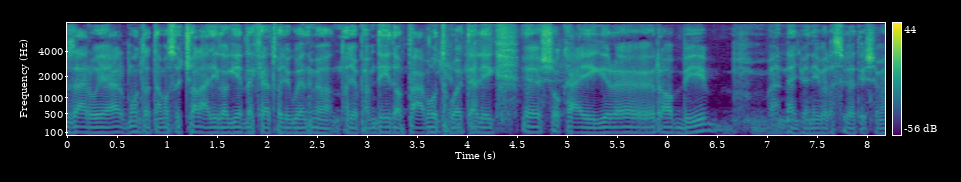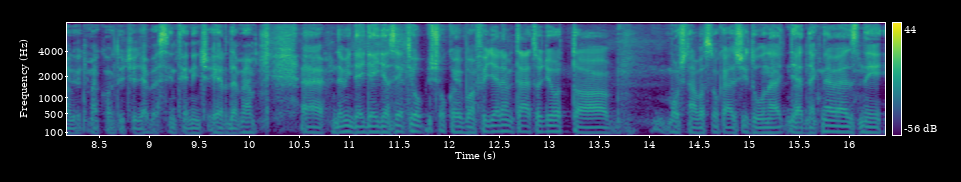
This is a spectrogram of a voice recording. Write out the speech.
Zárójel, mondhatnám azt, hogy családilag érdekelt vagyok benne, mert a nagyapám dédapám ott Igen, volt elég sokáig rabbi, már 40 évvel a születésem előtt meghalt, úgyhogy ebben szintén nincs érdemem. De mindegy, de így azért jobb, sokkal jobban figyelem, tehát hogy ott a mostanában szokás zsidónak nevezni,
